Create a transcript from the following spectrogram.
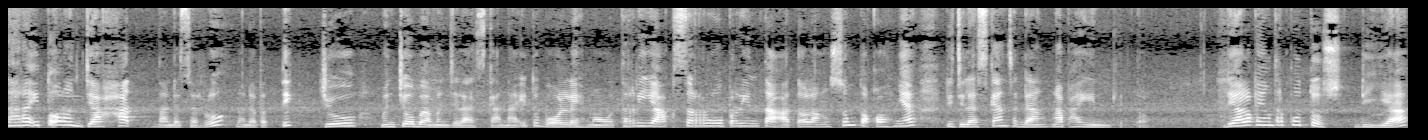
Tara itu orang jahat. Tanda seru, tanda petik. Jo mencoba menjelaskan. Nah, itu boleh mau teriak, seru, perintah atau langsung tokohnya dijelaskan sedang ngapain gitu. Dialog yang terputus, dia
